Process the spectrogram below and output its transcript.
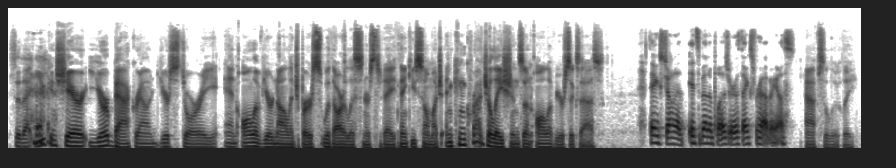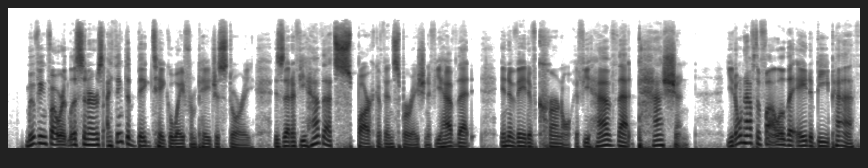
so that you can share your background, your story, and all of your knowledge bursts with our listeners today. Thank you so much. And congratulations on all of your success. Thanks, John. It's been a pleasure. Thanks for having us. Absolutely. Moving forward, listeners, I think the big takeaway from Paige's story is that if you have that spark of inspiration, if you have that innovative kernel, if you have that passion, you don't have to follow the A to B path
